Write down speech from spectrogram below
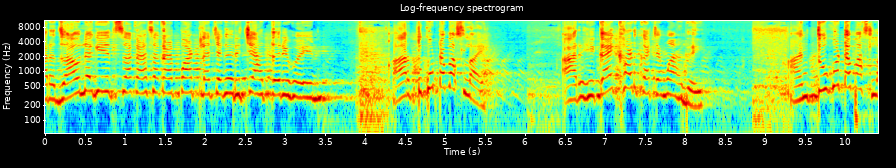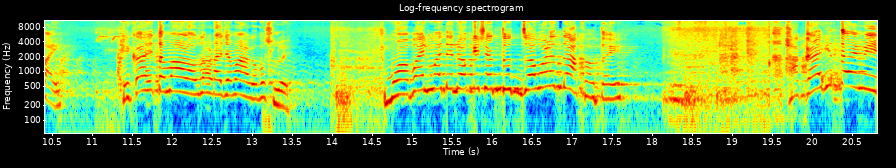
अरे जाऊ लगेच. सकाळ सकाळ पाटलाच्या घरी चहा तरी होईल अरे तू कुठं बसलाय? अरे हे काय खडकाच्या माग आणि तू कुठं बसलाय? हे काय तर माळा झाडाच्या माग बसलोय? मोबाईल मध्ये लोकेशन तू जवळच दाखवतय. हा काय घेताय मी?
